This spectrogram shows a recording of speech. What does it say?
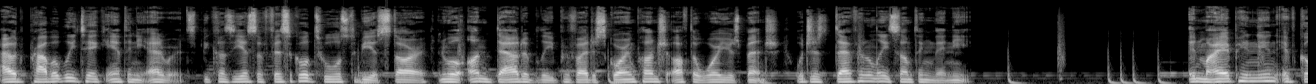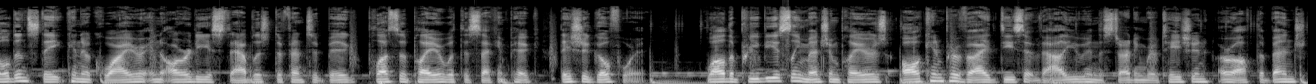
I would probably take Anthony Edwards because he has the physical tools to be a star and will undoubtedly provide a scoring punch off the Warriors bench, which is definitely something they need. In my opinion, if Golden State can acquire an already established defensive big plus a player with the second pick, they should go for it. While the previously mentioned players all can provide decent value in the starting rotation or off the bench,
